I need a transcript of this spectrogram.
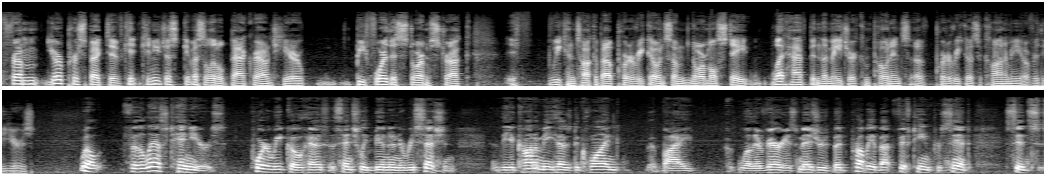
from your perspective, can, can you just give us a little background here? Before this storm struck, if we can talk about Puerto Rico in some normal state, what have been the major components of Puerto Rico's economy over the years? Well, for the last 10 years, Puerto Rico has essentially been in a recession. The economy has declined by, well, there are various measures, but probably about 15% since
